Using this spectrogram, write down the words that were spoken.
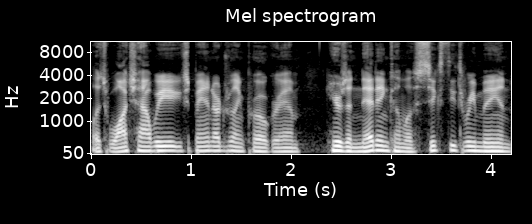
Let's watch how we expand our drilling program here's a net income of $63 million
